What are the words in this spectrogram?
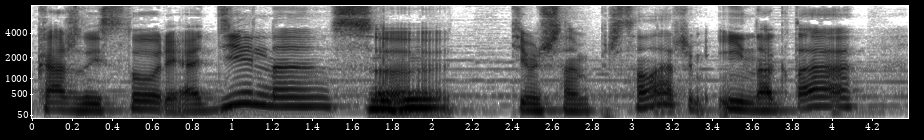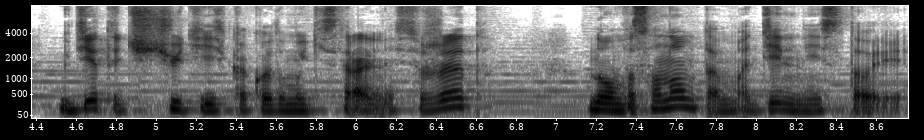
каждая история отдельно, с mm-hmm. теми же самыми персонажами, и иногда где-то чуть-чуть есть какой-то магистральный сюжет, но в основном там отдельные истории.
